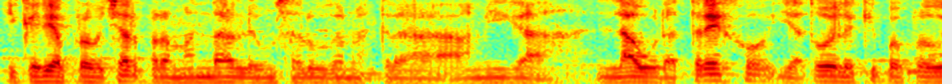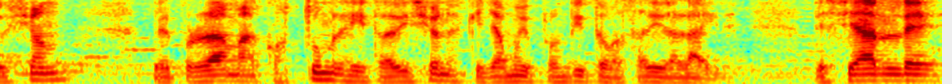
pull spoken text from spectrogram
y quería aprovechar para mandarle un saludo a nuestra amiga Laura Trejo y a todo el equipo de producción del programa Costumbres y Tradiciones que ya muy prontito va a salir al aire. Desearle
